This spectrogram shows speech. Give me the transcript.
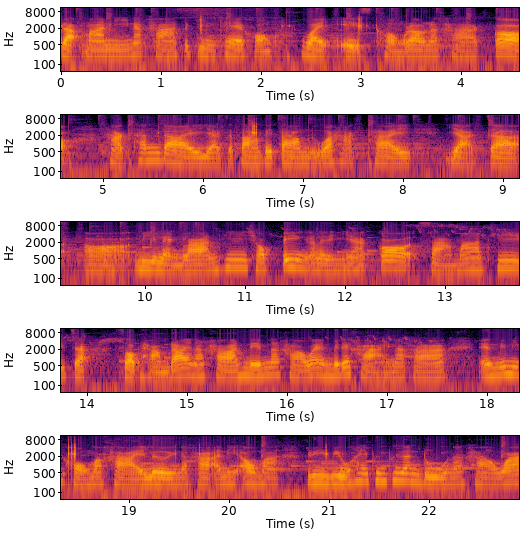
ประมาณนี้นะคะสกินแคร์ของ YS ของเรานะคะ ก็หากท่านใดอยากจะตามไปตามหรือว่าหากใคร อยากจะมีแหล่งร้านที่ช้อปปิ้งอะไรอย่างเงี้ยก็สามารถที่จะสอบถามได้นะคะ เน้นนะคะว่าแอนไม่ได้ขายนะคะแอนไม่มีของมาขายเลยนะคะ อันนี้เอามารีวิวให้เพื่อนๆดูนะคะว่า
